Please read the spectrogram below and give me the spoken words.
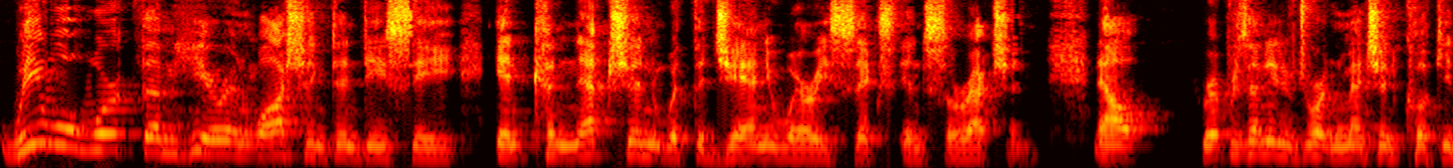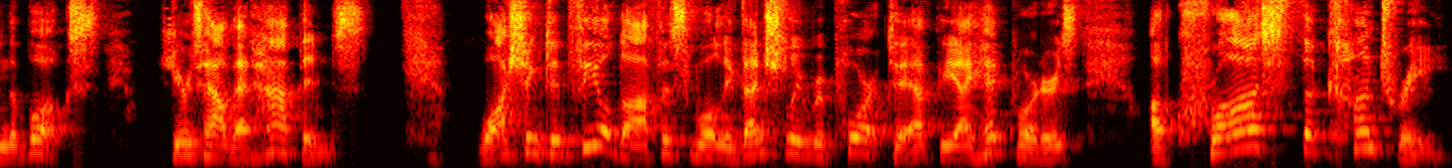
We will work them here in Washington, D.C. in connection with the January 6th insurrection. Now, Representative Jordan mentioned cooking the books. Here's how that happens. Washington field office will eventually report to FBI headquarters across the country.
